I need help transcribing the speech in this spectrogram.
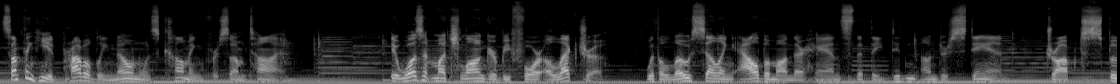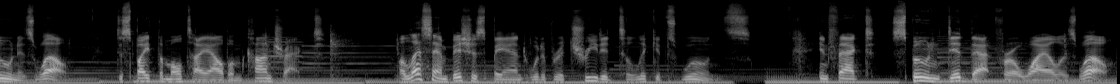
something he had probably known was coming for some time. It wasn't much longer before Elektra, with a low selling album on their hands that they didn't understand, dropped Spoon as well, despite the multi album contract. A less ambitious band would have retreated to lick its wounds. In fact, Spoon did that for a while as well.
